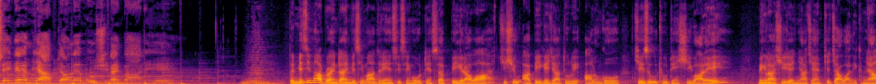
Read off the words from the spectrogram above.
ချိန်နဲ့အမျှပြောင်းလဲမှုရှိနိုင်ပါတယ်။ The မြစည်းမ Prime Time မြစည်းမသတင်းစီစဉ်ကိုတင်ဆက်ပေးကြတာပါကြည့်ရှုအားပေးခဲ့ကြသူတွေအားလုံးကိုကျေးဇူးအထူးတင်ရှိပါတယ်မင်္ဂလာရှိတဲ့ညချမ်းဖြစ်ကြပါစေခင်ဗျာ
